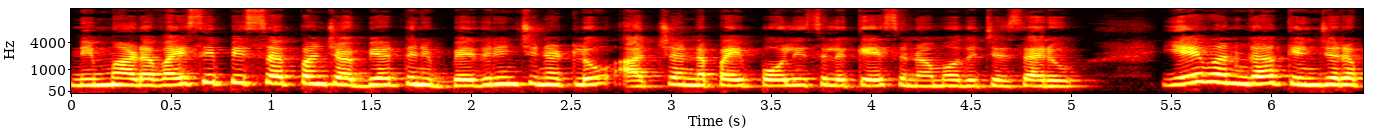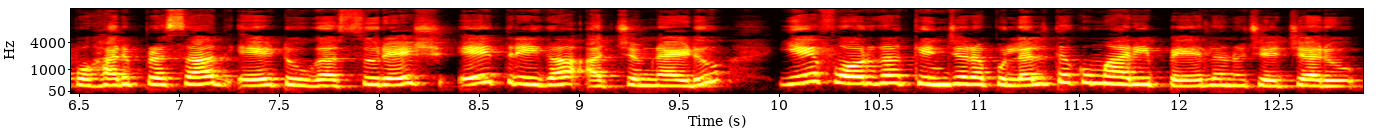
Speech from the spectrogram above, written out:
నిమ్మాడ వైసీపీ సర్పంచ్ అభ్యర్థిని బెదిరించినట్లు అచ్చెన్నపై పోలీసులు కేసు నమోదు చేశారు. ఏ వన్గా కింజరపు హరిప్రసాద్ ఏ టూగా సురేష్ ఏ త్రీగా అచ్చెన్నాయుడు ఏ ఫోర్గా కింజరపు లలితకుమారి పేర్లను చేర్చారు.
